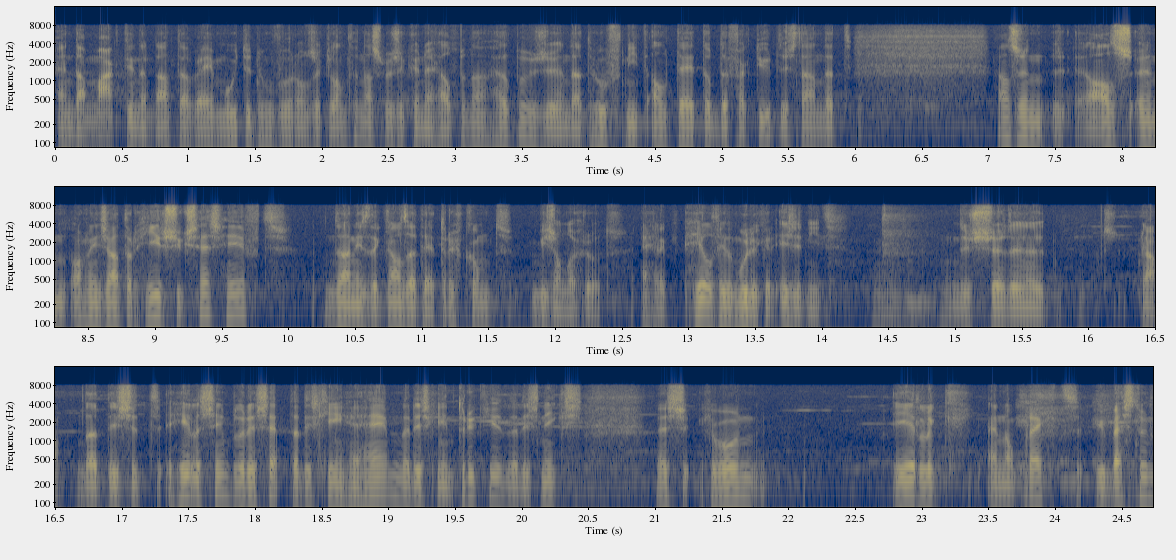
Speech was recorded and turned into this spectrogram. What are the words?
En dat maakt inderdaad dat wij moeite doen voor onze klanten. Als we ze kunnen helpen, dan helpen we ze. En dat hoeft niet altijd op de factuur te staan. Dat, als, een, als een organisator hier succes heeft, dan is de kans dat hij terugkomt bijzonder groot. Eigenlijk heel veel moeilijker is het niet. Dus eh, de, ja, dat is het hele simpele recept. Dat is geen geheim, dat is geen trucje, dat is niks. Dus gewoon eerlijk en oprecht uw best doen.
